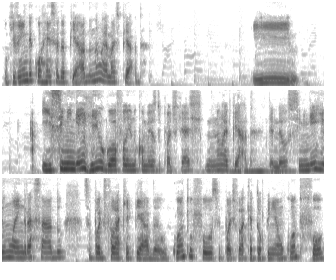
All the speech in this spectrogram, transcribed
o que vem em decorrência da piada, não é mais piada. E, e se ninguém riu, igual eu falei no começo do podcast, não é piada, entendeu? Se ninguém riu, não é engraçado. Você pode falar que é piada o quanto for, você pode falar que é tua opinião o quanto for.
